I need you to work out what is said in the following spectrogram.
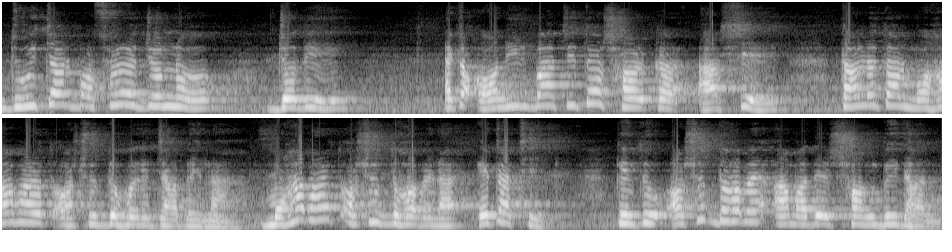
দুই চার বছরের জন্য যদি একটা অনির্বাচিত সরকার আসে, তাহলে তার মহাভারত অশুদ্ধ হয়ে যাবে না। মহাভারত অশুদ্ধ হবে না, এটা ঠিক। কিন্তু অশুদ্ধ হবে আমাদের সংবিধান।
